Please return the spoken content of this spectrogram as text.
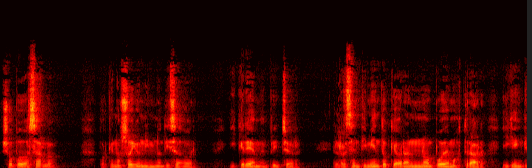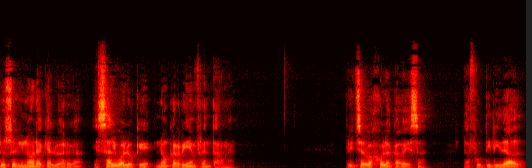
Yo puedo hacerlo, porque no soy un hipnotizador. Y créame, Pritchard, el resentimiento que ahora no puede mostrar y que incluso ignora que alberga es algo a lo que no querría enfrentarme. Pritchard bajó la cabeza. La futilidad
